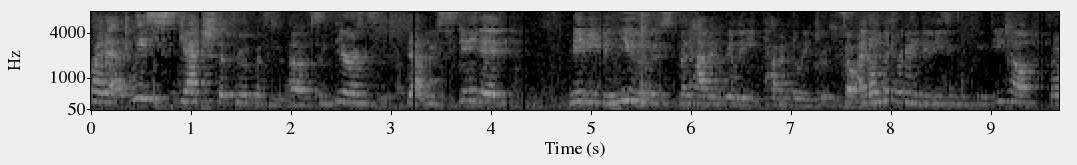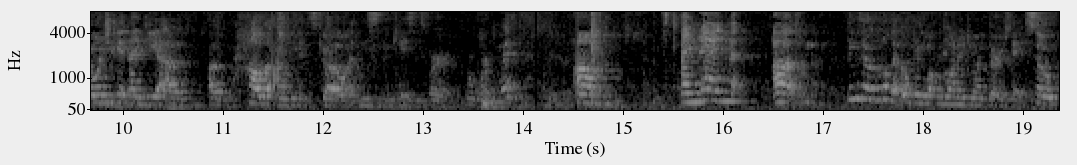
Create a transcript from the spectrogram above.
try to at least sketch the proof of, of, some theorems that we've stated, maybe even used, but haven't really haven't really proved. So I don't think we're going to do these in complete detail, but I want you to get an idea of, of how the arguments go, at least in the cases we're, we're working with. Um, and then uh, things are a little bit open what we want to do on Thursday. So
